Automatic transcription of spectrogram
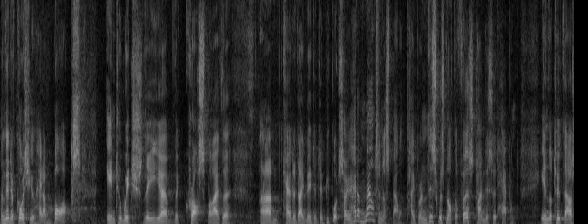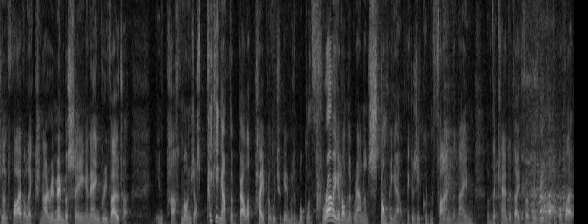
And then of course you had a box into which the, uh, the cross by the um, candidate needed to be put. So you had a mountainous ballot paper and this was not the first time this had happened. In the 2005 election I remember seeing an angry voter in Paghman just picking up the ballot paper, which again was a booklet, throwing it on the ground and stomping out because he couldn't find the name of the candidate for whom he wanted to vote.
